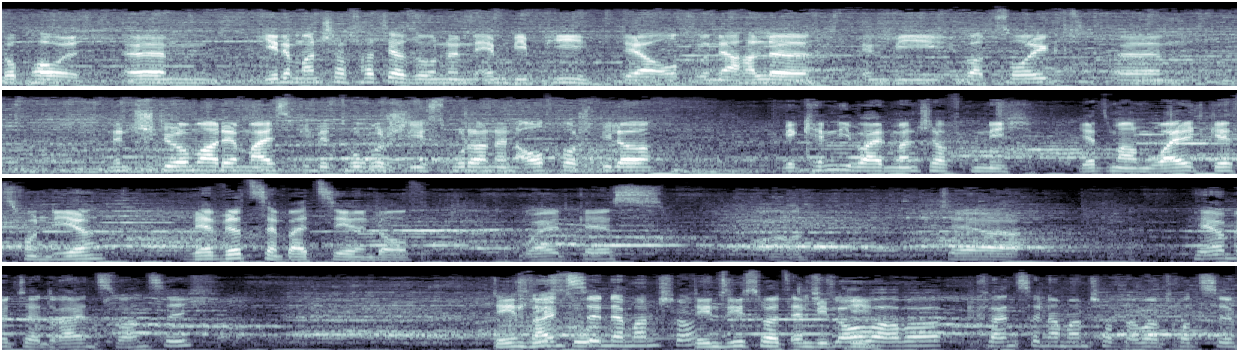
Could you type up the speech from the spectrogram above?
So, Paul, ähm, jede Mannschaft hat ja so einen MVP, der auch so in der Halle irgendwie überzeugt. Ähm, einen Stürmer, der meist viele Tore schießt oder einen Aufbauspieler. Wir kennen die beiden Mannschaften nicht. Jetzt mal ein Wild Guess von dir. Wer wird's denn bei Zehlendorf? Wild Guess. Oh, Der Herr mit der 23. Den Kleinste du, in der Mannschaft. den siehst du als MVP. Ich glaube aber, kleinste in der Mannschaft, aber trotzdem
